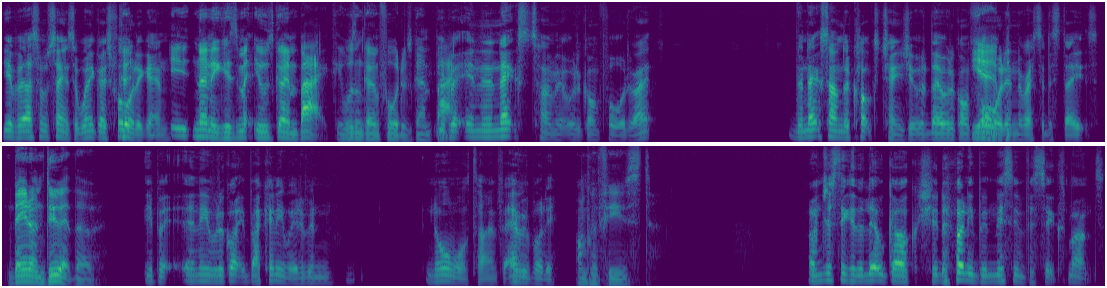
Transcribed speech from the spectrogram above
yeah, but that's what I'm saying. So when it goes forward again, It, no, no, because it was going back. It wasn't going forward. It was going yeah, back. but in the next time it would have gone forward, right? The next time the clocks changed, it would they would have gone Yeah, forward but- in the rest of the states. they don't do it though. Yeah, but then he would have got it back anyway. It'd have been normal time for everybody. I'm confused. I'm just thinking the little girl should have only been missing for six months,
